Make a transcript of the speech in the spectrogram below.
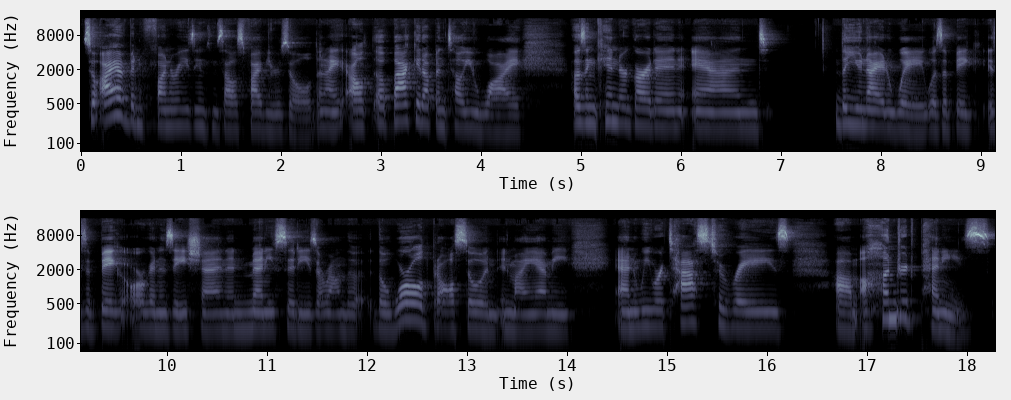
so I have been fundraising since I was five years old, and I, I'll, I'll back it up and tell you why. I was in kindergarten, and the United Way was a big is a big organization in many cities around the, the world, but also in, in Miami. And we were tasked to raise um, a um, hundred pennies,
